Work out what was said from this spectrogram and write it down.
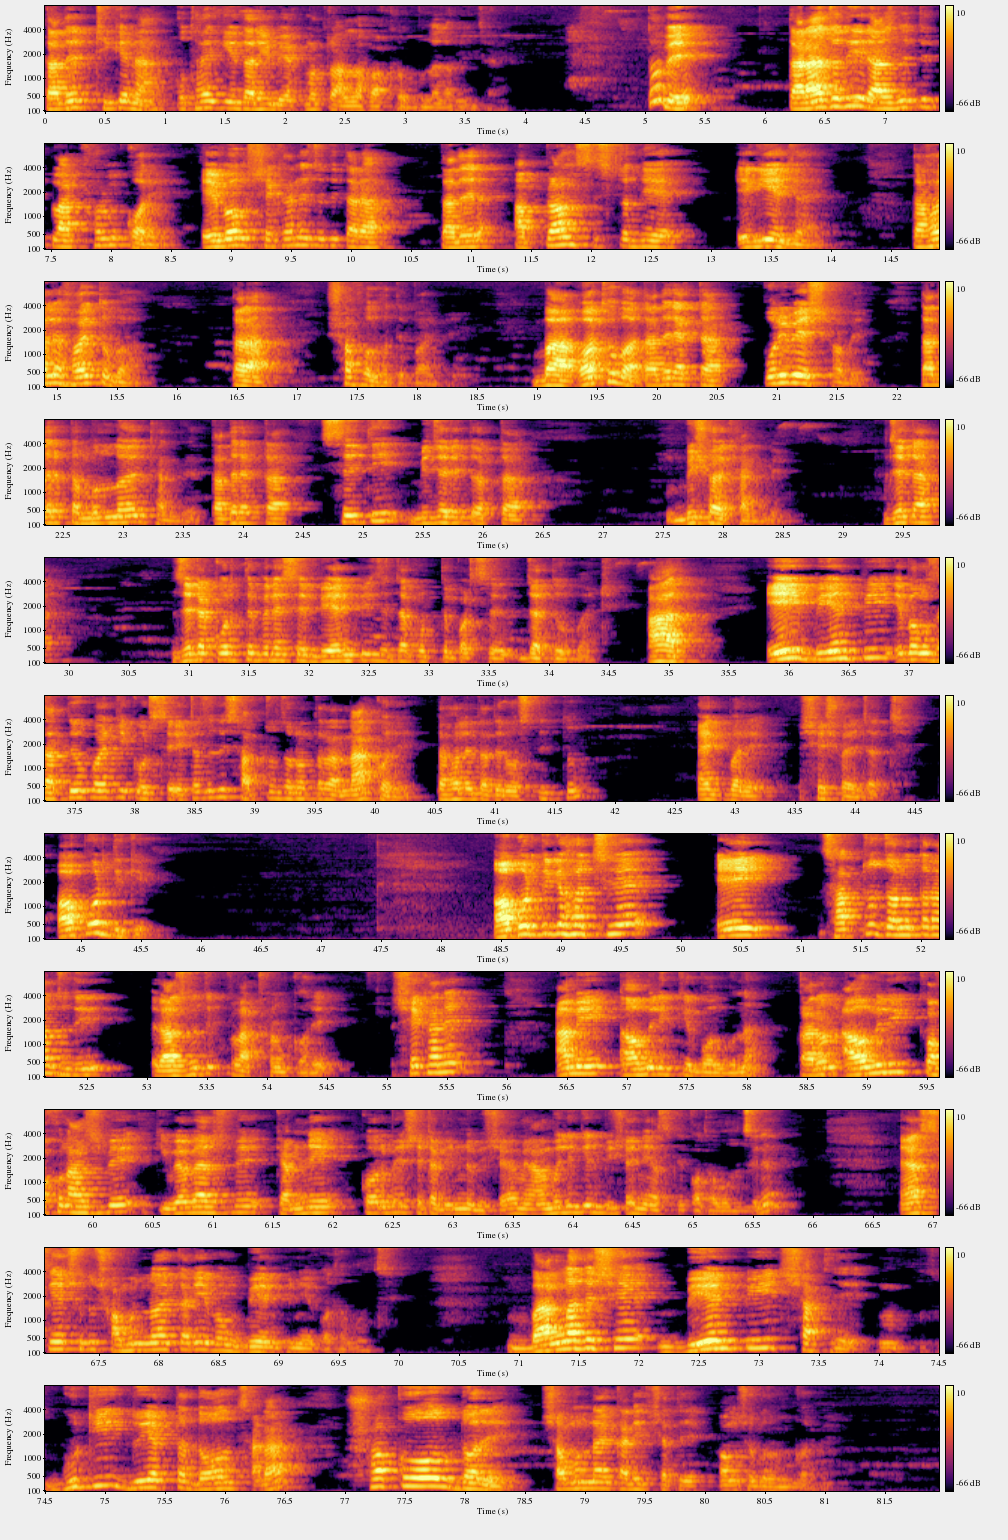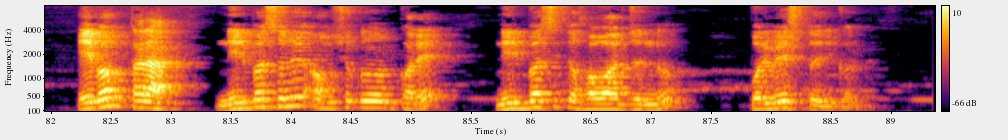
তাদের ঠিকানা কোথায় গিয়ে দাঁড়িয়ে একমাত্র আল্লাহ আকরবুল আলমিন জানে। তবে তারা যদি রাজনীতির প্ল্যাটফর্ম করে এবং সেখানে যদি তারা তাদের আপ্রাণ চেষ্টা দিয়ে এগিয়ে যায়, তাহলে হয়তোবা তারা সফল হতে পারবে। বা অথবা তাদের একটা পরিবেশ হবে, তাদের একটা মূল্যায়ন থাকবে, তাদের একটা স্মৃতি বিজড়িত একটা বিষয় থাকবে। যেটা যেটা করতে পেরেছে বিএনপি যেটা করতে পারছে জাতীয় পার্টি। আর এই বিএনপি এবং জাতীয় পার্টি করছে, এটা যদি ছাত্র জনতারা না করে, তাহলে তাদের অস্তিত্ব একবারে শেষ হয়ে যাচ্ছে। অপরদিকে অপরদিকে হচ্ছে এই ছাত্র জনতারা যদি রাজনৈতিক প্ল্যাটফর্ম করে, সেখানে আমি আওয়ামী লীগকে বলব না। কারণ আওয়ামী লীগ কখন আসবে, কীভাবে আসবে, কেমনে করবে, সেটা ভিন্ন বিষয়। আমি আওয়ামী লীগের বিষয় নিয়ে আজকে কথা বলছি না। আজকে শুধু সমন্বয়কারী এবং বিএনপি নিয়ে কথা বলছি। বাংলাদেশে বিএনপির সাথে গুটি দুই একটা দল ছাড়া সকল দলে সমন্বয়কারীর সাথে অংশগ্রহণ করবে। এবং তারা নির্বাচনে অংশগ্রহণ করে নির্বাচিত হওয়ার জন্য পরিবেশ তৈরি করবে।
